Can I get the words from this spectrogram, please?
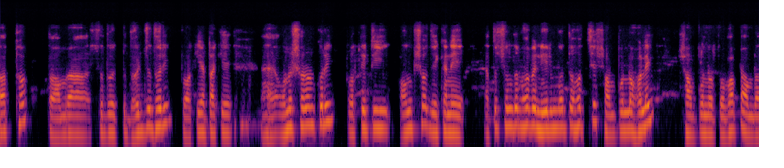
তথ্য। তো আমরা শুধু একটু ধৈর্য ধরি, প্রক্রিয়াটাকে অনুসরণ করি। প্রতিটি অংশ যেখানে এত সুন্দরভাবে নির্মিত হচ্ছে সম্পূর্ণ হলেই সম্পূর্ণ প্রভাবটা আমরা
